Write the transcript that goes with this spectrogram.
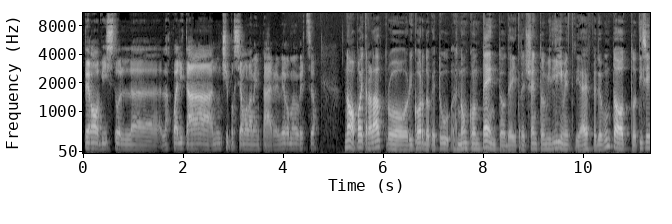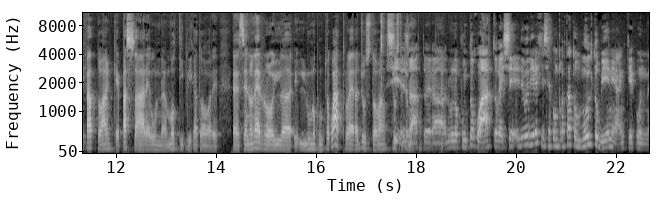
però visto il, la qualità non ci possiamo lamentare vero Maurizio? No, poi tra l'altro ricordo che tu, non contento dei 300 mm a f2.8, ti sei fatto anche passare un moltiplicatore. Eh, se non erro il, l'1.4 era giusto? Ma, sì, giusto, esatto, era l'1.4 e, se, e, devo dire che si è comportato molto bene anche con,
